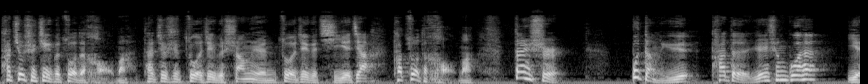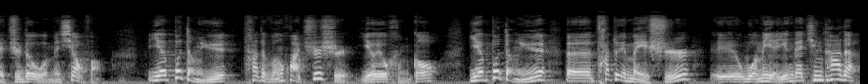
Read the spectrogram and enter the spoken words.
他就是这个做得好嘛，他就是做这个商人，做这个企业家，他做得好嘛。但是，不等于他的人生观也值得我们效仿，也不等于他的文化知识也有很高，也不等于呃他对美食呃我们也应该听他的，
